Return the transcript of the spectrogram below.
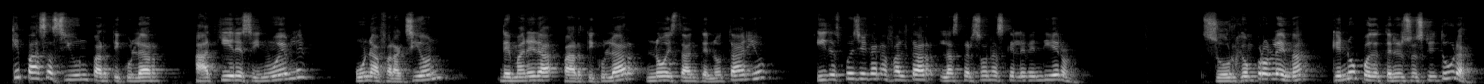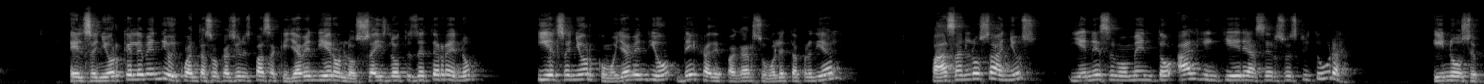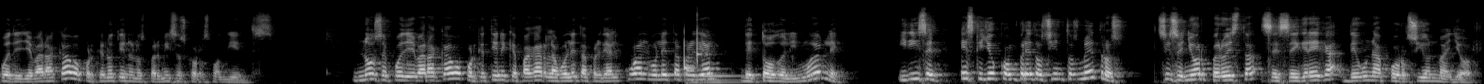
¿Qué pasa si un particular adquiere ese inmueble, una fracción, de manera particular, no está ante notario y después llegan a faltar las personas que le vendieron. Surge un problema que no puede tener su escritura. El señor que le vendió, y cuántas ocasiones pasa que ya vendieron los seis lotes de terreno, y el señor, como ya vendió, deja de pagar su boleta predial. Pasan los años y en ese momento alguien quiere hacer su escritura y no se puede llevar a cabo porque no tiene los permisos correspondientes no se puede llevar a cabo porque tiene que pagar la boleta predial. ¿Cuál boleta predial? De todo el inmueble. Y dicen, es que yo compré 200 metros. Sí, señor, pero esta se segrega de una porción mayor.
